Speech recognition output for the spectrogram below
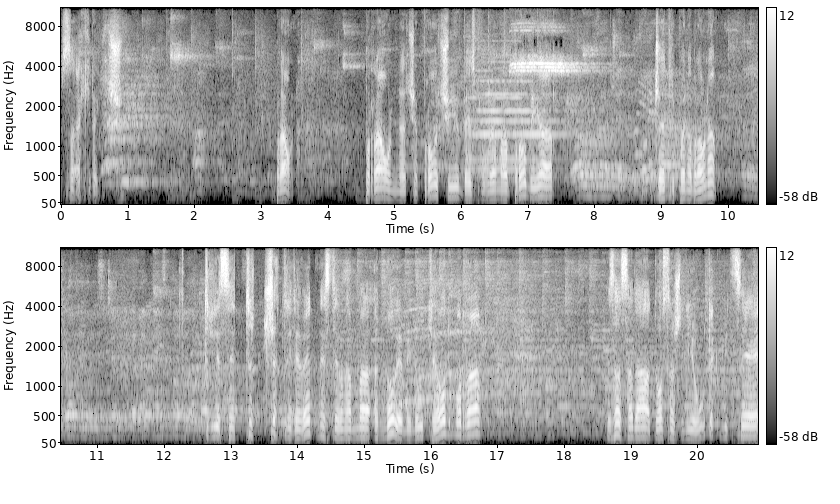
Sahiragić. Brown. Brown će proći, bez problema probija. Četiri pojena Browna. 34-19, evo nam nove minute odmora. Za sada dostrašni dio utakmice,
